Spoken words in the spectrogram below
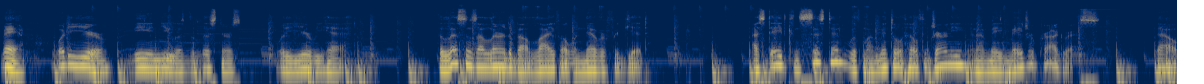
Man, what a year, me and you as the listeners, what a year we had. The lessons I learned about life I will never forget. I stayed consistent with my mental health journey and I made major progress. Now,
